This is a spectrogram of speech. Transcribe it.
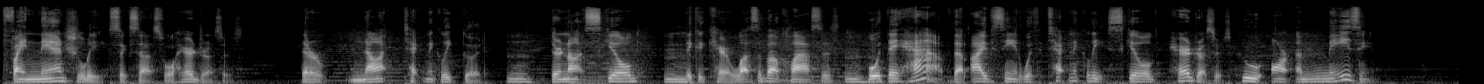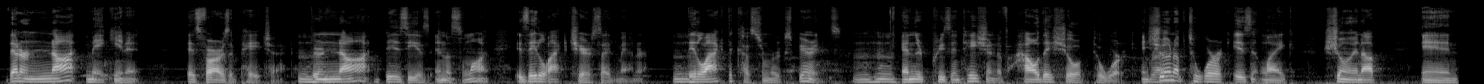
financially successful hairdressers that are not technically good. Mm. They're not skilled. Mm. They could care less about classes. Mm-hmm. But what they have that I've seen with technically skilled hairdressers who are amazing that are not making it as far as a paycheck. Mm-hmm. They're not busy as in a salon. Is they lack chairside manner. Mm. They lack the customer experience mm-hmm. and their presentation of how they show up to work. And showing up to work isn't like showing up in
